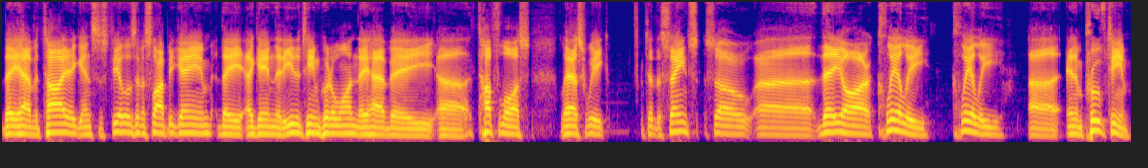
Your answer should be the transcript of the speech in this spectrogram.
They have a tie against the Steelers in a sloppy game. They a game that either team could have won. They have a uh, tough loss last week to the Saints. So uh, they are clearly, clearly uh, an improved team,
